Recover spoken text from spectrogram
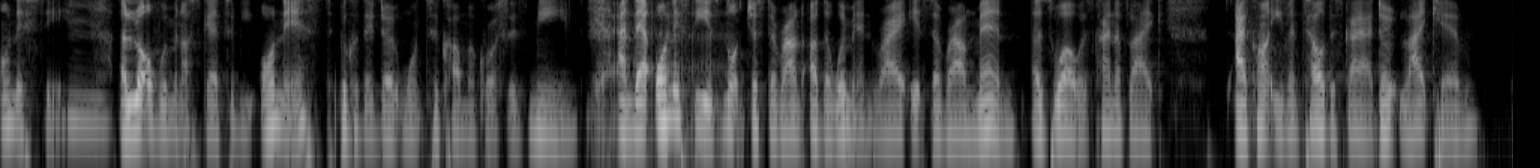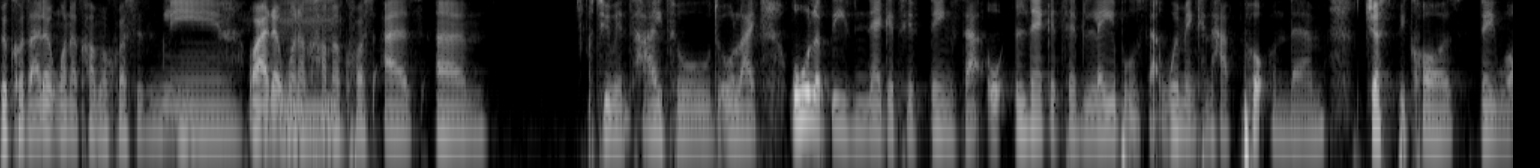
honesty. Mm. A lot of women are scared to be honest because they don't want to come across as mean. And their honesty is not just around other women, right? It's around men as well. It's kind of like, I can't even tell this guy I don't like him because I don't want to come across as mean, mean. or I don't want to come Mm. across as um too entitled or like all of these negative things that or negative labels that women can have put on them just because they were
